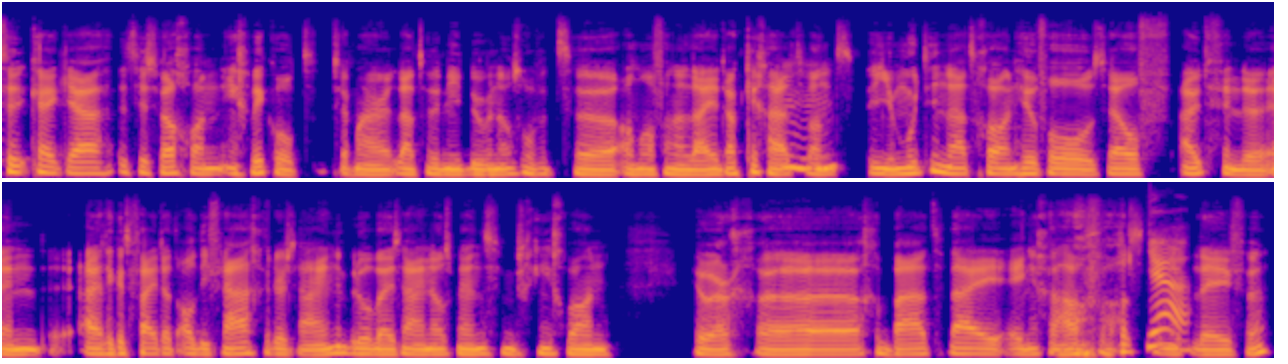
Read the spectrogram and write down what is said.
het- Kijk, ja, het is wel gewoon ingewikkeld. Zeg maar, laten we het niet doen alsof het eh, allemaal van een leien dakje gaat. Mhm. Want je moet inderdaad gewoon heel veel zelf uitvinden. En eigenlijk het feit dat al die vragen er zijn. Ik bedoel, wij zijn als mensen misschien gewoon heel erg eh, gebaat bij enige houvast in Ja. het leven.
